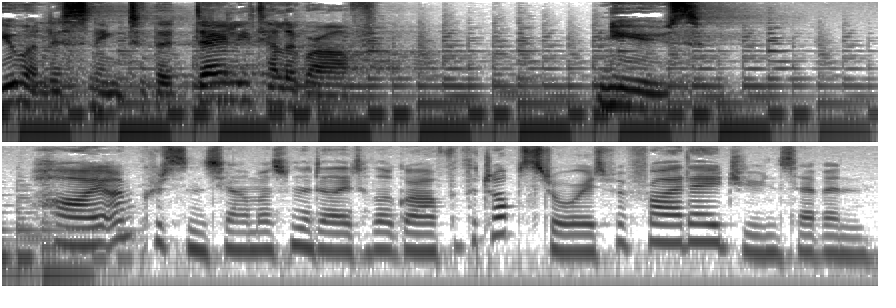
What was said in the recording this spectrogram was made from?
You are listening to the Daily Telegraph. News. Hi, I'm Kristen Chalmers from the Daily Telegraph with the top stories for Friday, June 7.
